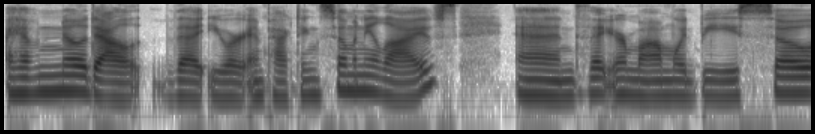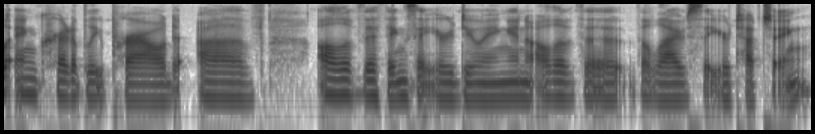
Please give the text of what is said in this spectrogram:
I have no doubt that you are impacting so many lives and that your mom would be so incredibly proud of all of the things that you're doing and all of the, the lives that you're touching.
